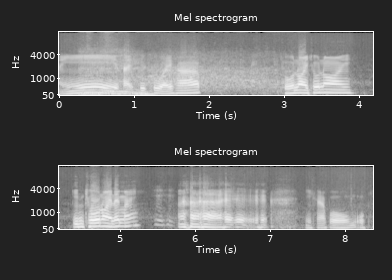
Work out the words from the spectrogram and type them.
นี่ใส่สวยๆครับ โชว์หน่อยโชว์หน่อย กินโชว์หน่อยได้ไหม นี่ครับผม โอเค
